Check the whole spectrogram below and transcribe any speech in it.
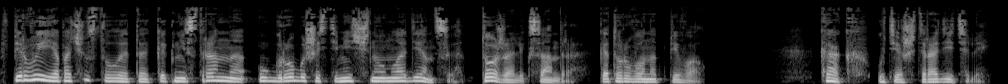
Впервые я почувствовал это, как ни странно, у гроба шестимесячного младенца, тоже Александра, которого он отпевал. Как утешить родителей?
